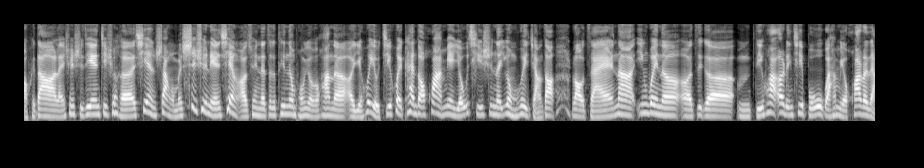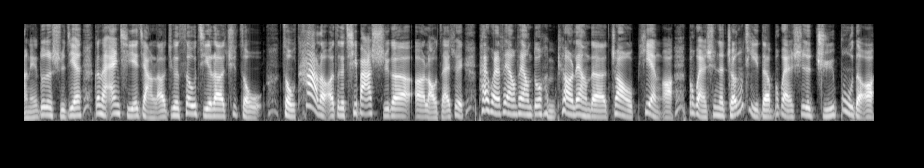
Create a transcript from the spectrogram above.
好，回到蓝轩时间，继续和线上我们视讯连线啊，所以呢，这个听众朋友的话呢，呃，也会有机会看到画面，尤其是呢，因为我们会讲到老宅，那因为呢，呃，这个嗯，迪化二零七博物馆他们也花了两年多的时间，刚才安琪也讲了，这个搜集了去走走踏了呃，这个七八十个呃老宅，所以拍回来非常非常多很漂亮的照片啊，不管是呢整体的，不管是局部的哦，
